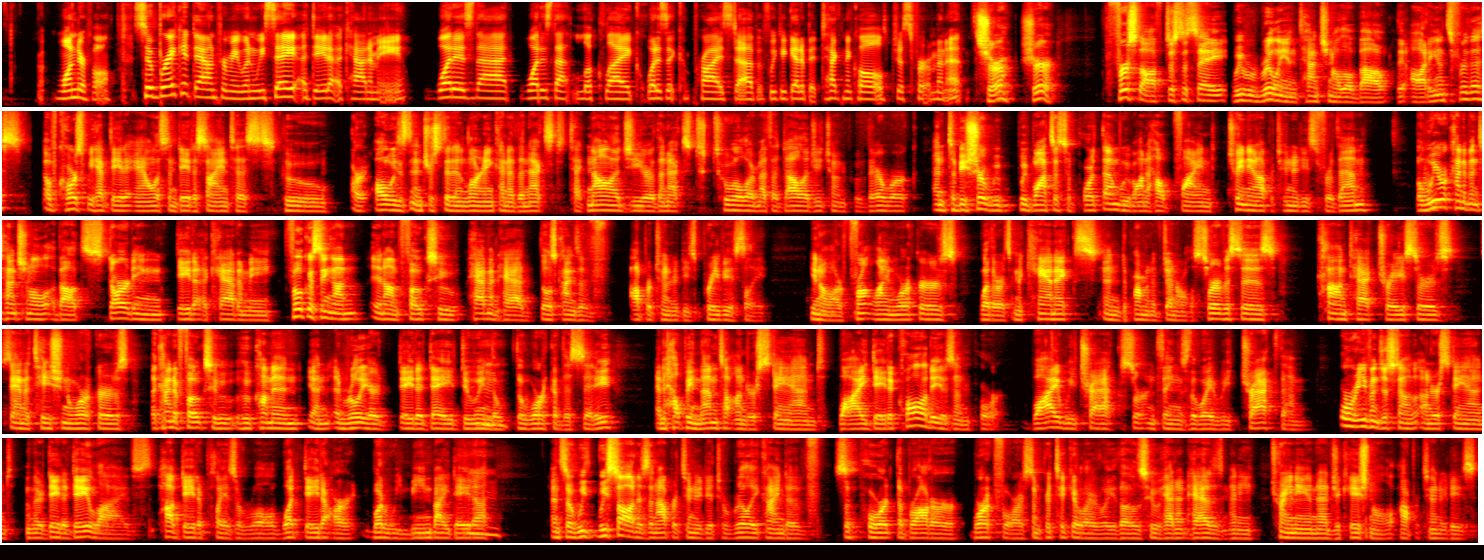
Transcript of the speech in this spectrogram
Wonderful. So break it down for me. When we say a data academy, what is that? What does that look like? What is it comprised of? If we could get a bit technical just for a minute. Sure, sure. First off, just to say, we were really intentional about the audience for this. Of course, we have data analysts and data scientists who are always interested in learning kind of the next technology or the next tool or methodology to improve their work. And to be sure, we, we want to support them. We want to help find training opportunities for them. But we were kind of intentional about starting Data Academy, focusing on in on folks who haven't had those kinds of opportunities previously. You know, our frontline workers, whether it's mechanics and Department of General Services, contact tracers, sanitation workers, the kind of folks who who come in and, and really are day to day doing mm. the, the work of the city and helping them to understand why data quality is important, why we track certain things the way we track them, or even just to understand in their day-to-day lives how data plays a role what data are what do we mean by data? Mm. and so we, we saw it as an opportunity to really kind of support the broader workforce and particularly those who hadn't had as many training and educational opportunities.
